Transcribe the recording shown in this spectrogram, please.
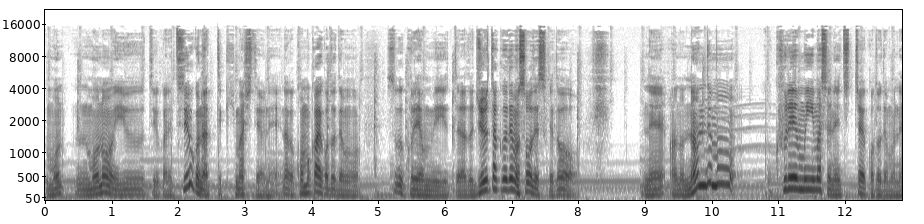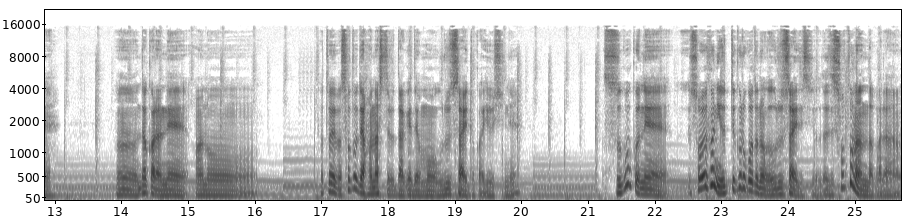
もものを言うというかね強くなってきましたよねなんか細かいことでもすぐクレーム言ったりあと住宅でもそうですけどね、あの、何でもクレーム言いますよね、ちっちゃいことでもね。うん、だからね、あのー、例えば外で話してるだけでもうるさいとか言うしね。すごくね、そういうふうに言ってくることの方がうるさいですよ。だって外なんだから、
